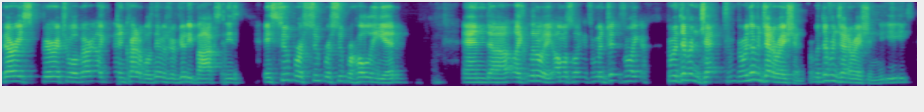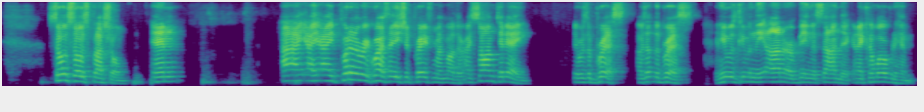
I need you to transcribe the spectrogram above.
very spiritual, very like incredible. His name is Rav Bakst, and he's a super, super, super holy yid, and uh, like literally almost like from a from like from a different from a different generation, from a different generation. He, so so special, and I, I, I put in a request that he should pray for my mother. I saw him today. There was a bris. I was at the bris, and he was given the honor of being the sandik. And I come over to him.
